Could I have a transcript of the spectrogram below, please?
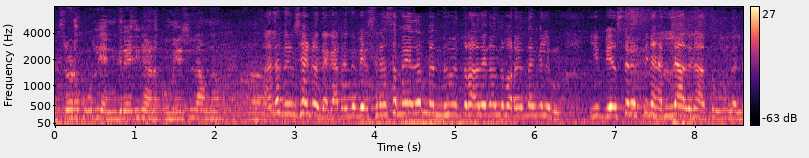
ഇച്ചിരൂടെ കൂടുതൽ എൻകറേജിംഗ് ആണ്. കൊമേഴ്ഷ്യലാന്ന് അല്ല തീർച്ചയായിട്ടും അതെ. കാരണം ഇത് വ്യസന സമേതം ബന്ധുമിത്രാദികൾ എന്ന് പറയുന്നെങ്കിലും ഈ വ്യസനത്തിനല്ല അതിനകത്ത് ഊന്നൽ.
